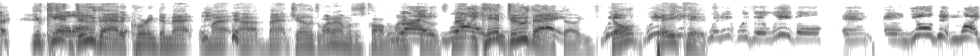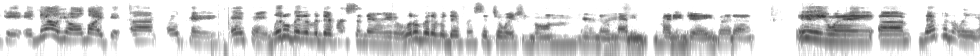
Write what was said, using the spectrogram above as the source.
you can't but, do uh, that, according to Matt Matt, uh, Matt Jones. Why did I almost just call him Mike right, Jones? Matt, you can't do that hey, though. You we, don't we pay kids when it was illegal, and and y'all didn't like it, and now y'all like it. Um, okay, okay, a little bit of a different scenario, a little bit of a different situation going on here, there, Maddie, Maddie J. But uh, anyway, um, definitely,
